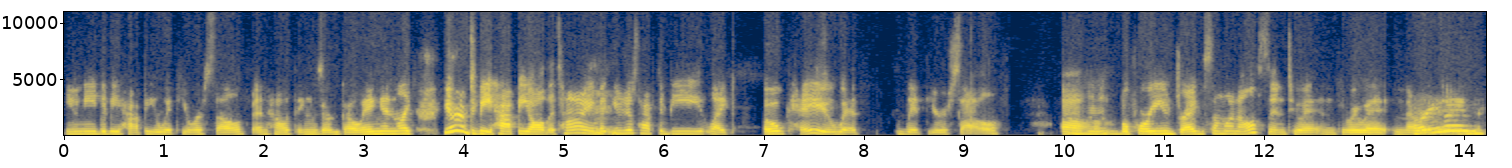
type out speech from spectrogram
you need to be happy with yourself and how things are going and like you don't have to be happy all the time, but you just have to be like okay with with yourself um Mhm. before you drag someone else into it and through it and everything.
